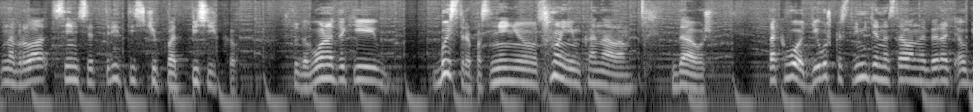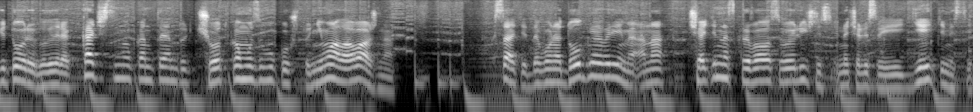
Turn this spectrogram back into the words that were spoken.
набрала 73 тысячи подписчиков. Что довольно-таки быстро по сравнению с моим каналом. Да уж. Так вот, девушка стремительно стала набирать аудиторию благодаря качественному контенту, четкому звуку, что немаловажно. Кстати, довольно долгое время она тщательно скрывала свою личность и начале своей деятельности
